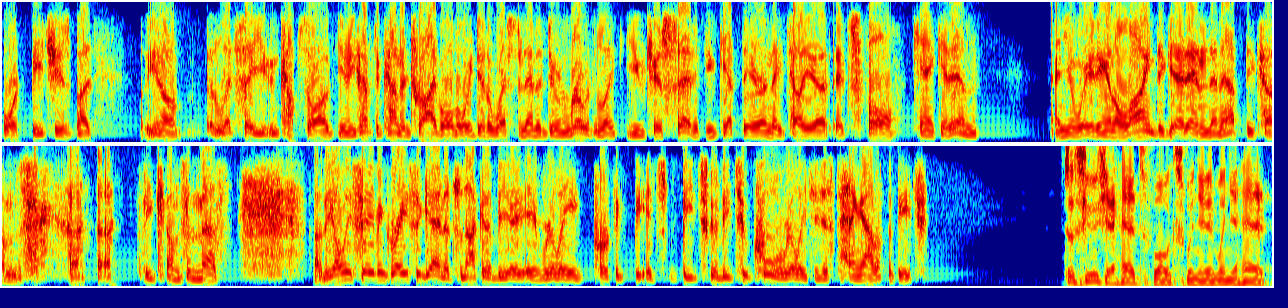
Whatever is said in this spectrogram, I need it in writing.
Fork beaches. But you know, let's say you in Cupsogue, you know, you have to kind of drive all the way to the western end of Dune Road, and like you just said, if you get there and they tell you it's full, can't get in, and you're waiting in a line to get in, then that becomes becomes a mess. Uh, the only saving grace, again, it's not going to be a, a really perfect. Be- it's be- it's going to be too cool, really, to just hang out at the beach. Just use your heads, folks, when you when you head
